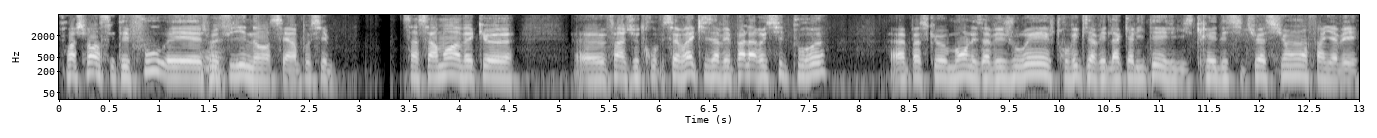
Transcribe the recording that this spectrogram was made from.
Franchement, c'était fou et je me suis dit non, c'est impossible. Sincèrement, avec, euh, euh, enfin, je trouve, c'est vrai qu'ils n'avaient pas la réussite pour eux euh, parce que bon, on les avait joués. Je trouvais qu'il y avait de la qualité. Ils se créaient des situations. Enfin, il y avait.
